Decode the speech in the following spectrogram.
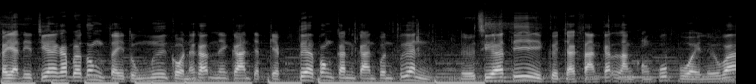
ขยะติดเชื้อนะครับเราต้องใส่ถุงมือก่อนนะครับ ในการจัดเก็บเพื่อป้องกันการปนเปื้อน หรือเชื้อที่เกิดจากสารคัดหลั่งของผู้ป่วย หรือว่า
